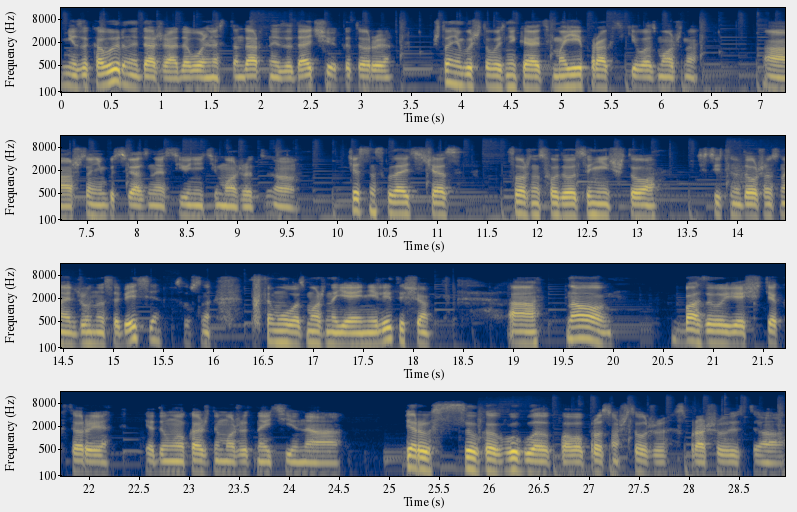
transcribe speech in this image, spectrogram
не заковырной даже, а довольно стандартной задачи, которые что-нибудь, что возникает в моей практике, возможно, а, что-нибудь связанное с Unity может. А, честно сказать, сейчас сложно сходу оценить, что действительно должен знать Джун на Собесе, собственно, потому, возможно, я и не элит еще. А, но базовые вещи, те, которые, я думаю, каждый может найти на первых ссылках Гугла по вопросам, что уже спрашивают а,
